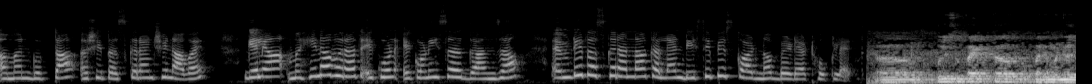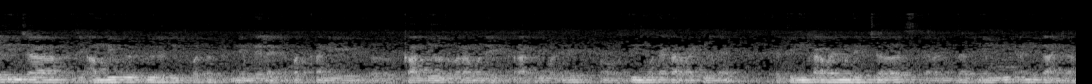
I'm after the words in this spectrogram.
अमन गुप्ता अशी तस्करांची नावं आहेत. गेल्या महिनाभरात एकूण एकोणीस गांजा एम डी तस्करांना कल्याण डीसीपी स्क्वॉडनं बेड्या ठोकल्यात अ, पोलीस उपायुक्त परिमंडळ तीनच्या जे आंबी विरोधी पथक नेमलेलं आहे त्या पथकाने काल दिवसभरामध्ये रात्रीमध्ये तीन मोठ्या कारवाई केलेल्या आहेत. त्या तिन्ही कारवाईमध्ये चरस त्यानंतर एम डी आणि गांजा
